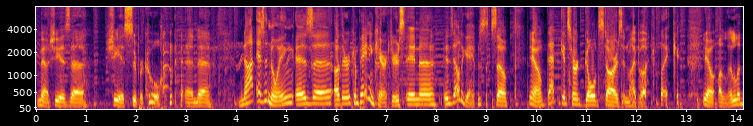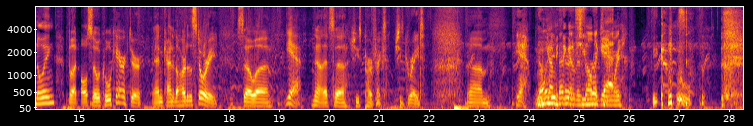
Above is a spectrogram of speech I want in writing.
no, she is. Uh, she is super cool, and uh, not as annoying as uh, other companion characters in uh, in Zelda games. So, you know, that gets her gold stars in my book. Like, you know, a little annoying, but also a cool character and kind of the heart of the story. So, uh, yeah, no, that's uh, she's perfect. She's great. Um, yeah. It only Got me thinking of a Zelda game cat. where.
